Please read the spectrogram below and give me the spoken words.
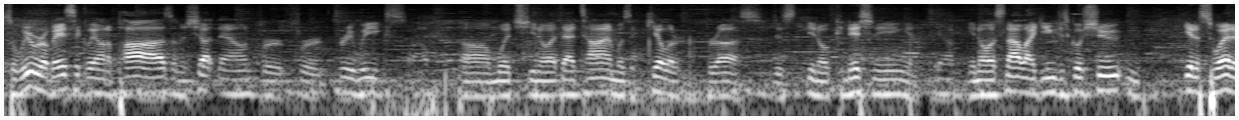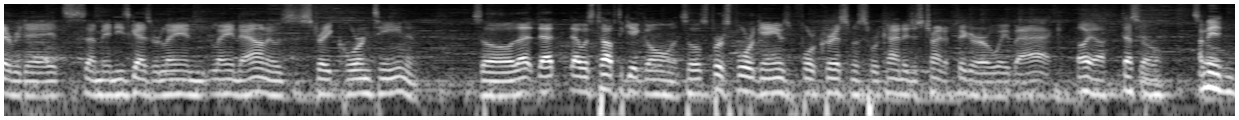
so we were basically on a pause and a shutdown for for three weeks. Um, which you know at that time was a killer for us. Just you know conditioning and Yeah. you know it's not like you can just go shoot and get a sweat every day. It's I mean these guys were laying laying down. It was a straight quarantine and so that that that was tough to get going. So those first four games before Christmas, we're kind of just trying to figure our way back. Oh yeah, definitely. So- I mean,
